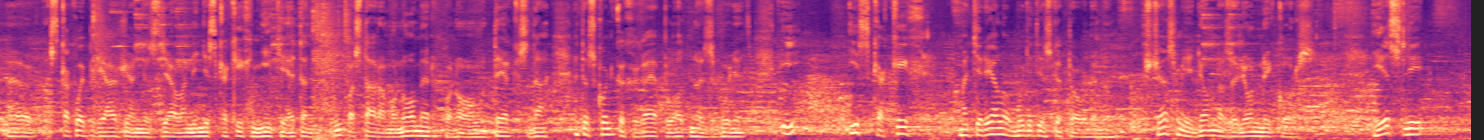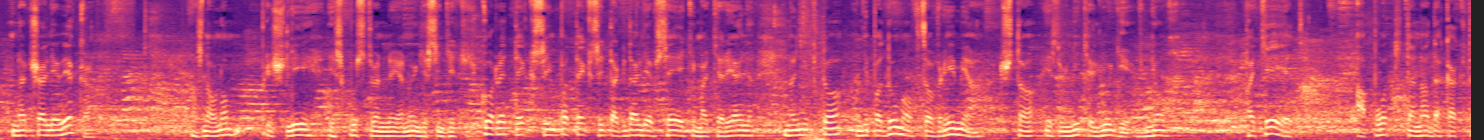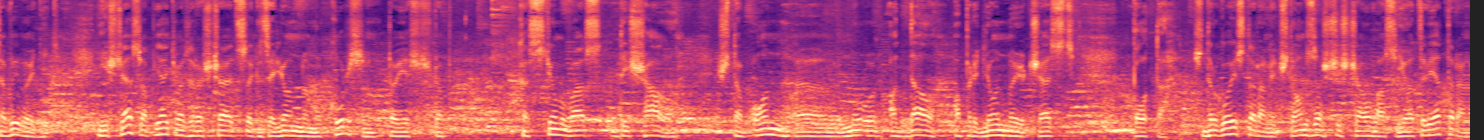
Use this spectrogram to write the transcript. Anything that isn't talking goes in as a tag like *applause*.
э, с какой пряжи они сделаны, ни с каких нитей. Это ну, по старому номер, по новому текст, да. Это сколько, какая плотность будет. И из каких материалов будет изготовлено. Сейчас мы идем на зеленый курс. Если начале века в основном пришли искусственные, ну или синтетические, коретекс, симпотекс и так далее, все эти материалы. Но никто не подумал в то время, что, извините, люди в нем потеют, а пот-то надо как-то выводить. И сейчас опять возвращается к зеленому курсу, то есть, чтобы костюм вас дышал, чтобы он э, ну, отдал определенную часть пота. С другой стороны, что он защищал вас и от ветра,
